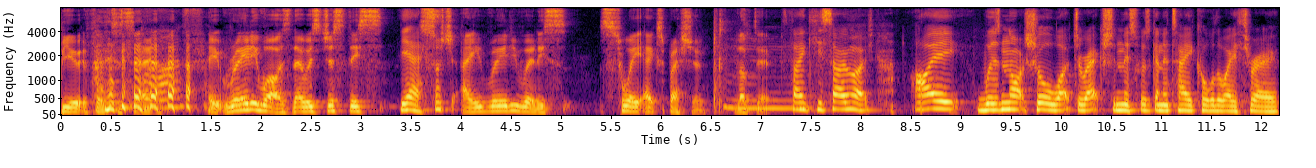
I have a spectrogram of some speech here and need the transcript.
beautiful to see. it really was. There was just this, Yes. such a really, really s- sweet expression. Loved it. Thank you so much. I was not sure what direction this was going to take all the way through.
